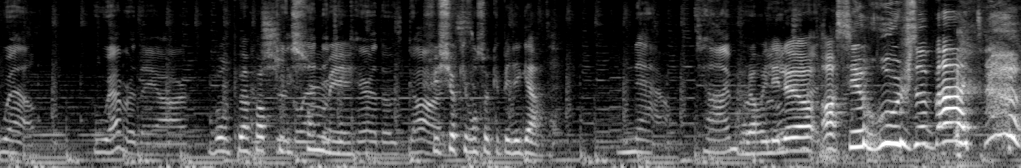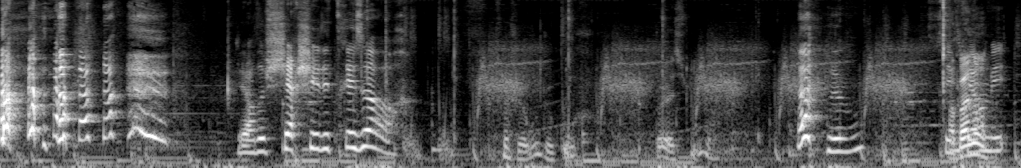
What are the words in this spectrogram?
Well, whoever they are, Bon, peu I'm importe qui ils sont, mais je guards. suis sûre qu'ils vont s'occuper des gardes. Now, alors il est l'heure. Oh, c'est rouge, The Bat Il est l'heure de chercher des trésors J'avoue, du coup, je peux la suivre. Ah, j'avoue. C'est ah bah fermé. Non.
